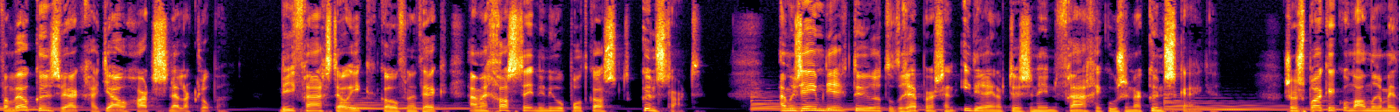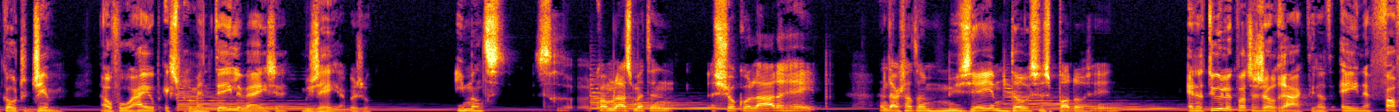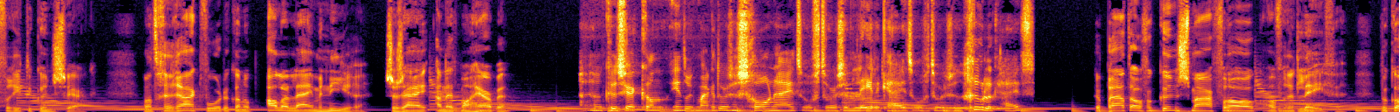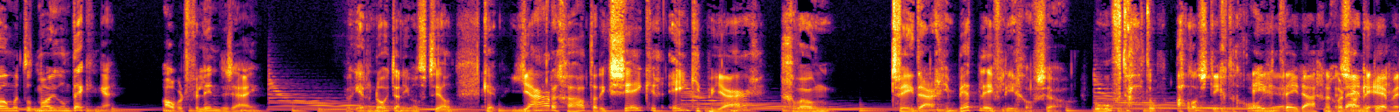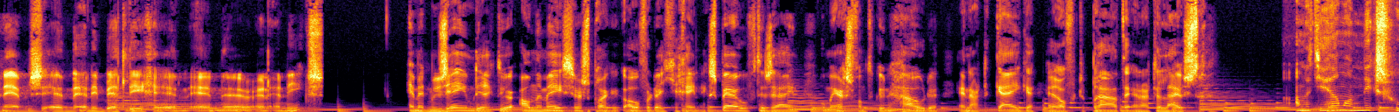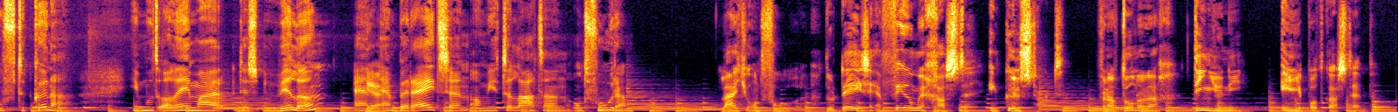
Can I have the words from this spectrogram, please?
Van welk kunstwerk gaat jouw hart sneller kloppen? Die vraag stel ik, Ko van het Hek, aan mijn gasten in de nieuwe podcast Kunststart. Aan museumdirecteuren tot rappers en iedereen ertussenin vraag ik hoe ze naar kunst kijken. Zo sprak ik onder andere met Go to Jim over hoe hij op experimentele wijze musea bezoekt. Iemand kwam laatst met een chocoladereep en daar zat een museumdosis paddo's in. En natuurlijk wat ze zo raakt in dat ene favoriete kunstwerk. Want geraakt worden kan op allerlei manieren, zo zei Annette Malherbe. Een kunstwerk kan indruk maken door zijn schoonheid, of door zijn lelijkheid, of door zijn gruwelijkheid. We praten over kunst, maar vooral ook over het leven. We komen tot mooie ontdekkingen. Albert Verlinde zei. Ik heb nog nooit aan iemand verteld. Ik heb jaren gehad dat ik zeker één keer per jaar gewoon twee dagen in bed bleef liggen of zo. Behoefte had om alles dicht te gooien. Even twee dagen de gordijnen dicht. M&M's en, en in bed liggen en, en, uh, en, en niks. En met museumdirecteur Anne Meester sprak ik over dat je geen expert hoeft te zijn om ergens van te kunnen houden en naar te kijken, erover te praten en naar te luisteren. Omdat je helemaal niks hoeft te kunnen. Je moet alleen maar dus willen en, Ja. en bereid zijn om je te laten ontvoeren. Laat je ontvoeren door deze en veel meer gasten in Kunststart. Vanaf donderdag 10 juni in je podcast app.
